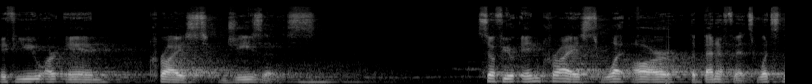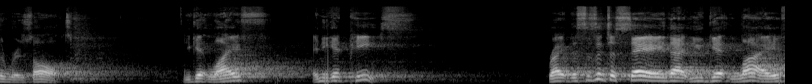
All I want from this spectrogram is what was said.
if you are in Christ Jesus. So, if you're in Christ, what are the benefits? What's the result? You get life and you get peace. Right? This isn't to say that you get life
